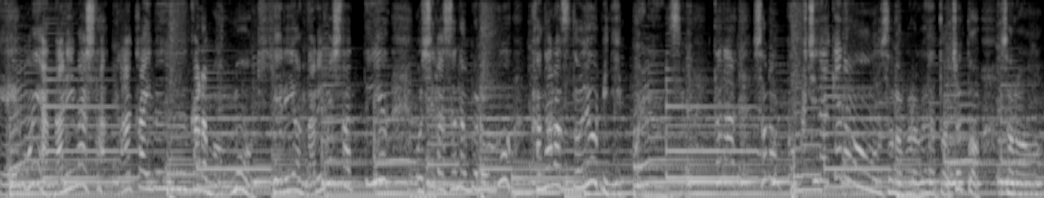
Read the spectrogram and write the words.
えーオンエアになりました。アーカイブからももう聞けるようになりましたっていうお知らせのブログを必ず土曜日に1本入れるんですよ。ただその告知だけのそのブログだとちょっとその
